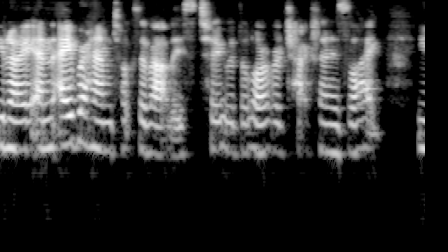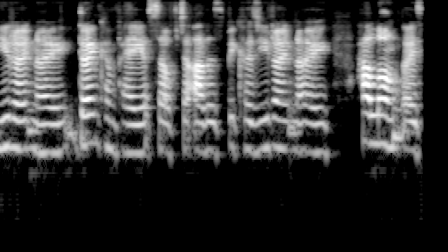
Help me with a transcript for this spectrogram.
you know, and Abraham talks about this too with the law of attraction is like you don't know, don't compare yourself to others because you don't know how long those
